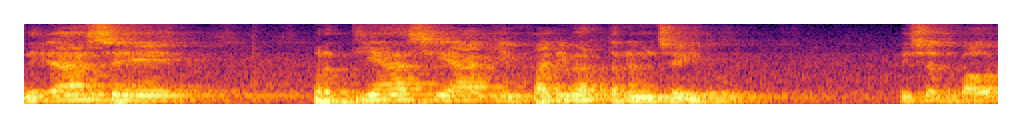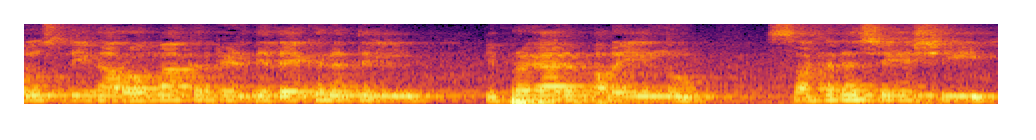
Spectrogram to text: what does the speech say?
നിരാശയെ പ്രത്യാശയാക്കി പരിവർത്തനം ചെയ്തു. വിശുദ്ധ പൗലോസ് ലീഹ റോമാക്കർക്ക് എഴുതിയ ലേഖനത്തിൽ ഇപ്രകാരം പറയുന്നു സഹനശേഷി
